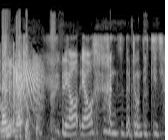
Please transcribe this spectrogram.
完完全撩撩汉子的终极技巧，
